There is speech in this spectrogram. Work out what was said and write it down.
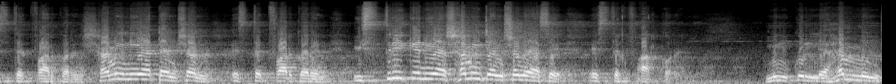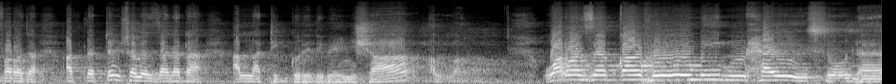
ইস্তেকফার করেন স্বামী নিয়ে টেনশন ইস্তেকফার করেন স্ত্রীকে নিয়ে স্বামী টেনশনে আছে ইস্তেকফার করেন মিনকুল্লে হাম্মিন ফরজা আপনার টেনশনের জায়গাটা আল্লাহ ঠিক করে দিবে ইনশা আল্লাহ ورزقه من حيث لا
